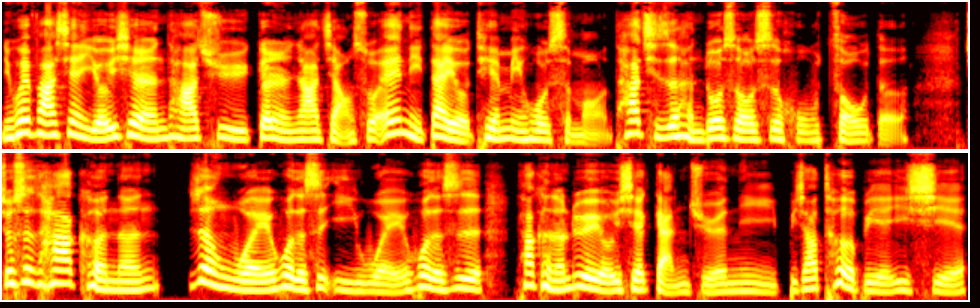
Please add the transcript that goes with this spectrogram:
你会发现有一些人他去跟人家讲说：“哎，你带有天命或什么。”他其实很多时候是胡诌的，就是他可能。认为，或者是以为，或者是他可能略有一些感觉，你比较特别一些，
